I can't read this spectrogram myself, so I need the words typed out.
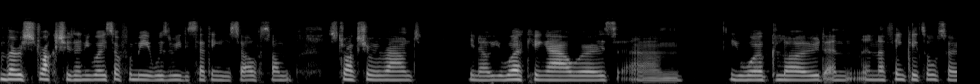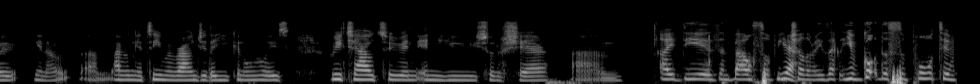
I'm very structured anyway, so for me, it was really setting yourself some structure around, you know, your working hours, um, your workload, and and I think it's also, you know, um, having a team around you that you can always reach out to and and you sort of share. Um, Ideas and bounce off each yeah. other. Exactly. You've got the supportive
